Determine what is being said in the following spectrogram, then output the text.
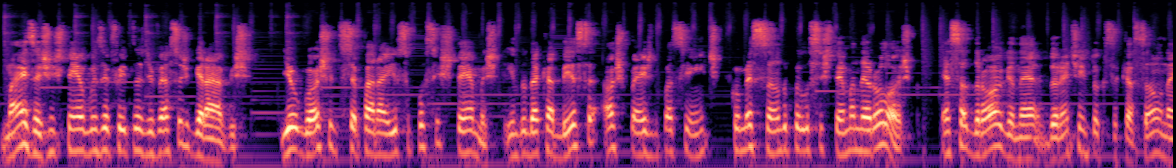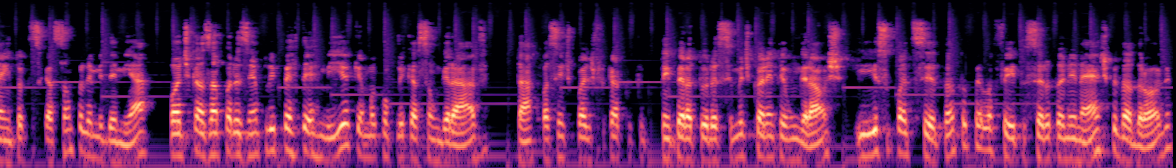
Mas a gente tem alguns efeitos adversos graves, e eu gosto de separar isso por sistemas, indo da cabeça aos pés do paciente, começando pelo sistema neurológico. Essa droga, né, durante a intoxicação, né, a intoxicação pelo MDMA, pode causar, por exemplo, hipertermia, que é uma complicação grave, tá? O paciente pode ficar com temperatura acima de 41 graus, e isso pode ser tanto pelo efeito serotoninérgico da droga,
